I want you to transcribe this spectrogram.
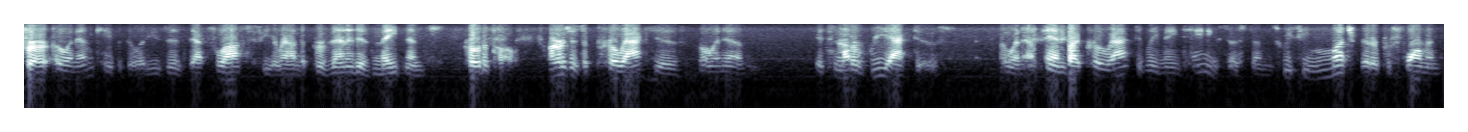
for our O&M capabilities is that philosophy around a preventative maintenance protocol. Ours is a proactive O&M. It's not a reactive O&M. And by proactively maintaining systems, we see much better performance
